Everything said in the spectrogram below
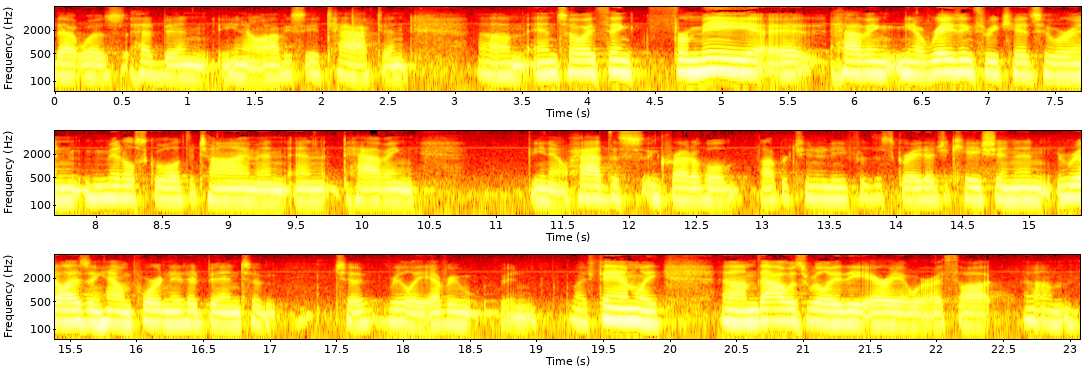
that was had been you know obviously attacked and. Um, and so I think for me, uh, having you know raising three kids who were in middle school at the time, and and having you know, had this incredible opportunity for this great education and realizing how important it had been to to really every in my family, um, that was really the area where I thought, um,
